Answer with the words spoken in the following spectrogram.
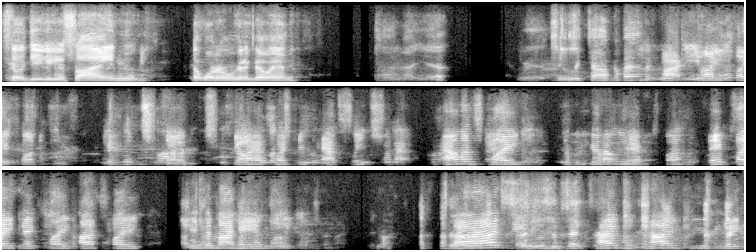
So did you sign the order we're gonna go in? Uh, Not yet. Should we talk about it? All right, Eli, you play one. So, y'all have questions, ask me. Alan's played, so we're good over there. They played, they played, I played, he's in my hand. So- All right. So he's a big. time of not be waiting.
